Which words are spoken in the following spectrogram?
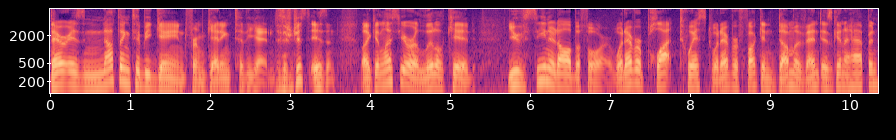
There is nothing to be gained from getting to the end. There just isn't. Like, unless you're a little kid, you've seen it all before. Whatever plot twist, whatever fucking dumb event is gonna happen,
